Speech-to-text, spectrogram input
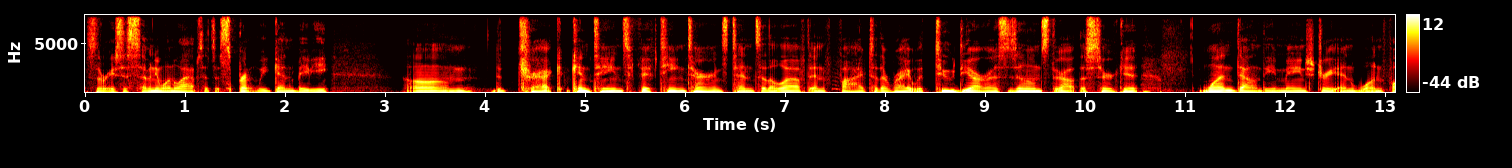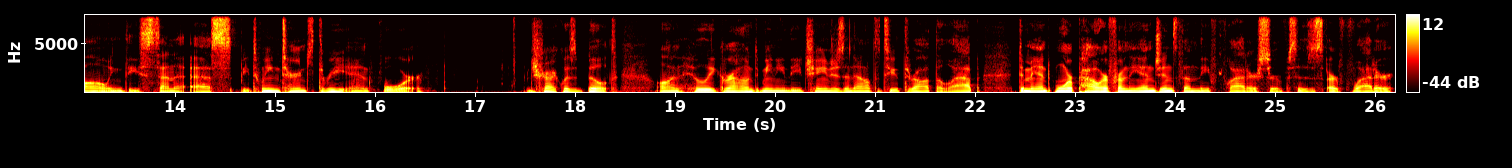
So the race is 71 laps. It's a sprint weekend, baby. Um, the track contains 15 turns, 10 to the left and 5 to the right, with two DRS zones throughout the circuit one down the main street and one following the Senna S between turns 3 and 4. The track was built on hilly ground, meaning the changes in altitude throughout the lap demand more power from the engines than the flatter surfaces or flatter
